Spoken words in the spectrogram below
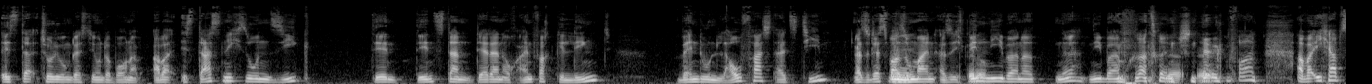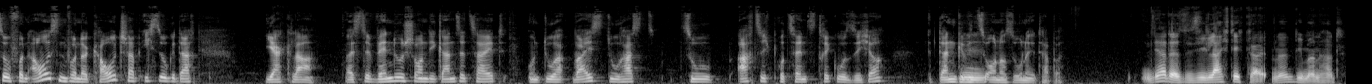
ist da, Entschuldigung, dass ich die unterbrochen habe, aber ist das nicht so ein Sieg, den es dann, der dann auch einfach gelingt, wenn du einen Lauf hast als Team? Also das war mhm. so mein, also ich genau. bin nie bei einer, ne, nie beim Radrennen ja, schnell ja. gefahren, aber ich habe so von außen, von der Couch, habe ich so gedacht, ja klar, weißt du, wenn du schon die ganze Zeit und du weißt, du hast zu 80 Prozent Trikot sicher, dann gewinnst mhm. du auch noch so eine Etappe. Ja, das ist die Leichtigkeit, ne, die man hat.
